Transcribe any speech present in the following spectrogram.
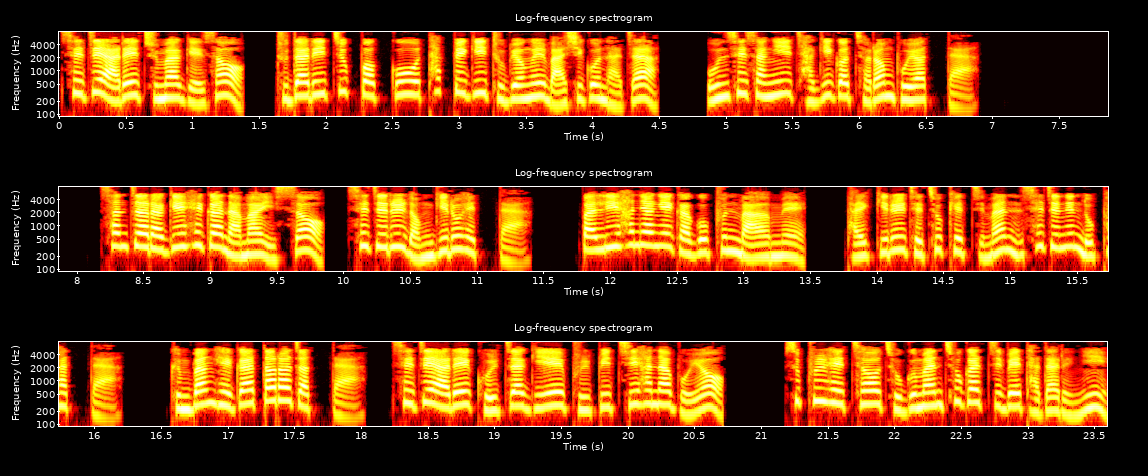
세제 아래 주막에서 두 다리 쭉 뻗고 탁배기 두 병을 마시고 나자 온 세상이 자기 것처럼 보였다. 산자락에 해가 남아 있어 세제를 넘기로 했다. 빨리 한양에 가고픈 마음에 발길을 재촉했지만 세제는 높았다. 금방 해가 떨어졌다. 세제 아래 골짜기에 불빛이 하나 보여 숲을 헤쳐 조그만 초가집에 다다르니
